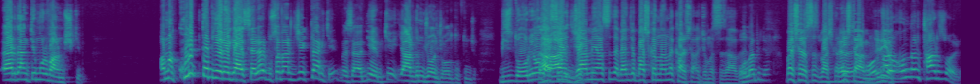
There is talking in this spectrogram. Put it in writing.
Erden Timur varmış gibi. Ama kulüpte bir yere gelseler bu sefer diyecekler ki mesela diyelim ki yardımcı hoca oldu Tunca. Bizi doğuruyorlar abi. Galatasaray diyecekler. camiası da bence başkanlarına karşı acımasız abi. Olabilir. Başarısız başkan hiç Evet, tahammülleri onlar- yok. Onların tarzı öyle.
